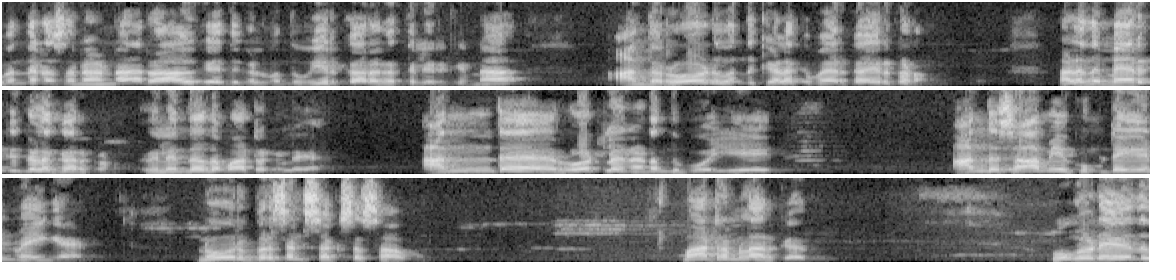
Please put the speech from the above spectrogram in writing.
வந்து என்ன சொன்னான்னா ராகு கேதுகள் வந்து உயிர்காரகத்தில் இருக்குன்னா அந்த ரோடு வந்து கிழக்கு மேற்கா இருக்கணும். அல்லது மேற்கு கிழக்கா இருக்கணும். இதுல எந்த மாற்றங்கள் இல்லையா? அந்த ரோட்ல நடந்து போய் அந்த சாமியை கும்பிட்டேன்னு வைங்க நூறு பெர்சன்ட் சக்சஸ் ஆகும். மாற்றம்லாம் இருக்காது. உங்களுடைய இது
